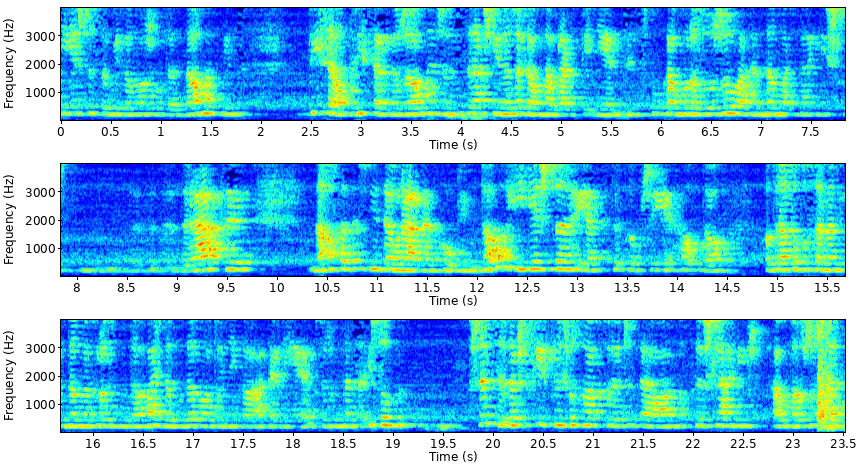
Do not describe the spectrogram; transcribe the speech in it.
i jeszcze sobie dołożył ten domek, więc pisał w listach do żony, że strasznie narzekał na brak pieniędzy. Spółka mu rozłożyła ten domek na jakieś mm, draty. No ostatecznie dał radę, kupił to i jeszcze jak tylko przyjechał, to od razu postanowił domek rozbudować, dobudował do niego atelier, w którym pracował. Zresztą wszyscy, we wszystkich tych źródłach, które czytałam, podkreślali autorzy, że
